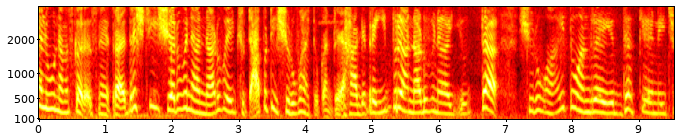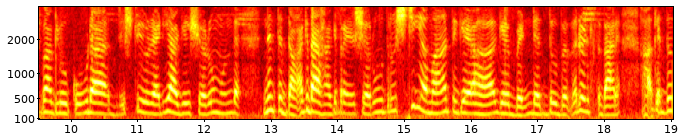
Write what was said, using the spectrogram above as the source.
ಹಲೋ ನಮಸ್ಕಾರ ಸ್ನೇಹಿತರ. ದೃಷ್ಟಿ ಶರುವಿನ ನಡುವೆ ಚುಟಾಪಟಿ ಶುರುವಾಯಿತು ಕಣ್ರಿ. ಹಾಗಿದ್ರೆ ಇಬ್ಬರ ನಡುವಿನ ಯುದ್ಧ ಶುರುವಾಯಿತು ಅಂದರೆ ಯುದ್ಧಕ್ಕೆ ನಿಜವಾಗ್ಲೂ ಕೂಡ ದೃಷ್ಟಿ ರೆಡಿಯಾಗಿ ಶರು ಮುಂದೆ ನಿಂತದ್ದಾಗದ. ಹಾಗಿದ್ರೆ ಶರು ದೃಷ್ಟಿಯ ಮಾತಿಗೆ ಹಾಗೆ ಬೆಂಡೆದ್ದು ಬೆವರಿಳಿಸ್ತಿದ್ದಾರೆ. ಹಾಗೆದ್ದು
